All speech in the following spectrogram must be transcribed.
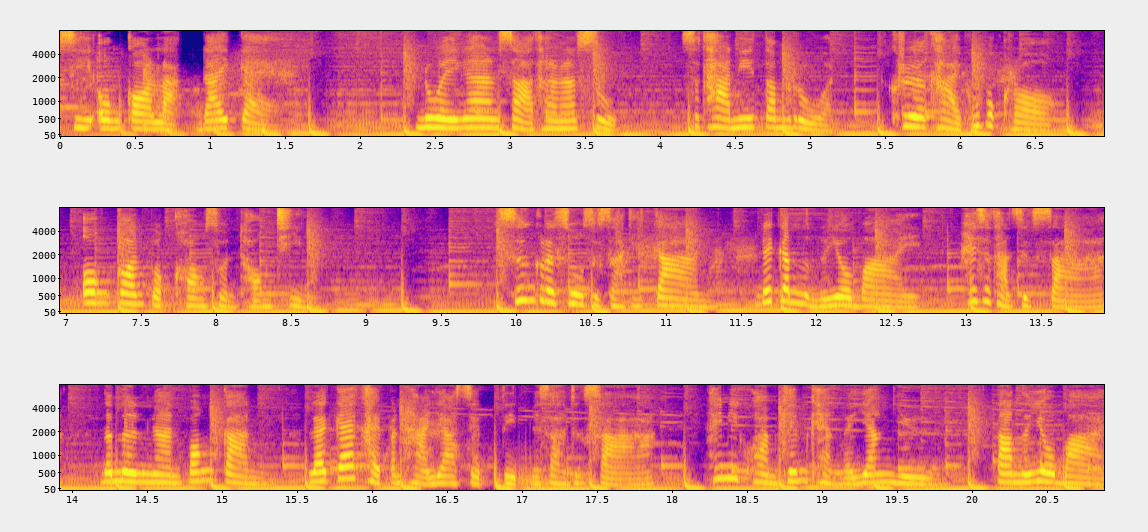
4 องค์กรหลักได้แก่ หน่วยงานสาธารณสุข สถานีตำรวจ เครือข่ายผู้ปกครอง องค์กรปกครองส่วนท้องถิ่น ซึ่งกระทรวงศึกษาธิการได้กำหนดนโยบายให้สถานศึกษาดำเนินงานป้องกัน และแก้ไขปัญหายาเสพติดในสถานศึกษา ให้มีความเข้มแข็งและยั่งยืน ตามนโยบาย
